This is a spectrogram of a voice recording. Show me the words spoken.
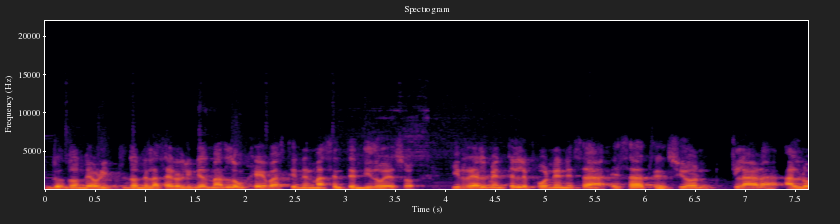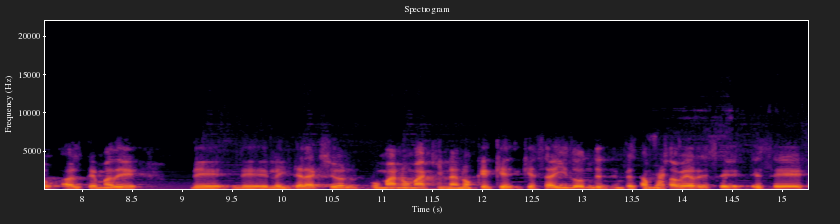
donde, ahorita, donde las aerolíneas más longevas tienen más entendido eso y realmente le ponen esa, esa atención clara al tema de, de, la interacción humano-máquina, ¿no? Que, que, es ahí donde empezamos a ver ese, ese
